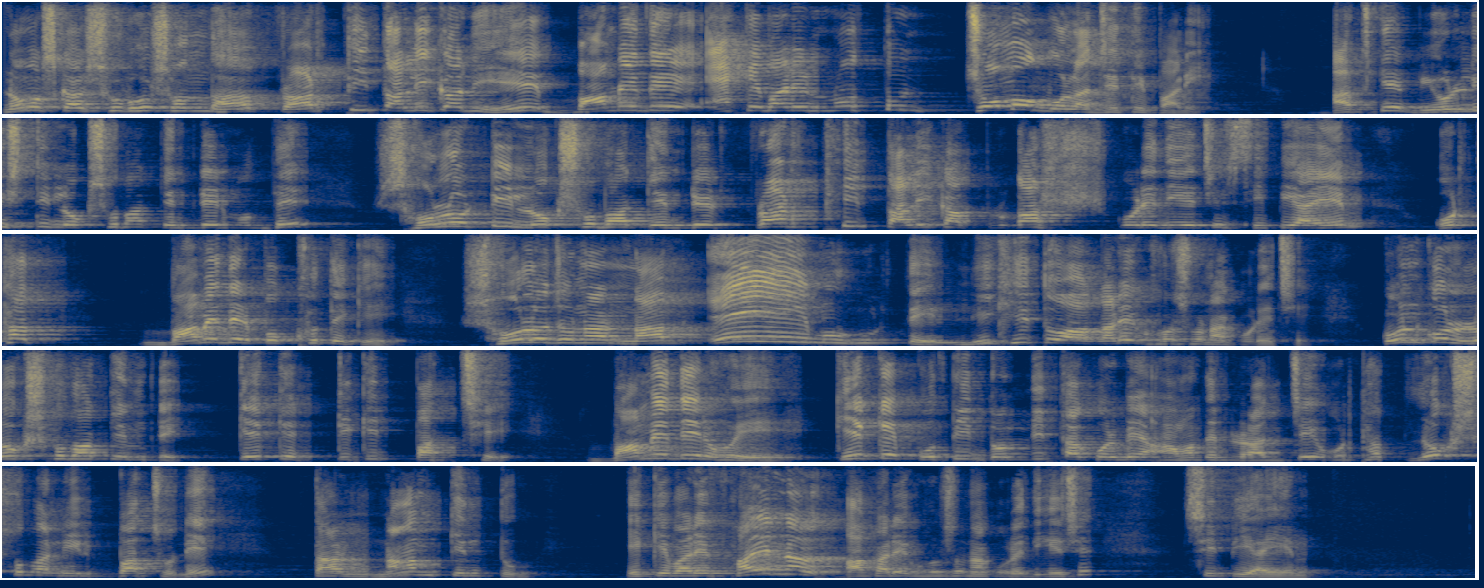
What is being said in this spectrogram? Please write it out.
নমস্কার, শুভ সন্ধ্যা। প্রার্থী তালিকা নিয়ে বামেদের একেবারে নতুন চমক বলা যেতে পারে। আজকে বিয়াল্লিশটি লোকসভা কেন্দ্রের মধ্যে ষোলোটি লোকসভা কেন্দ্রের প্রার্থী তালিকা প্রকাশ করে দিয়েছে সিপিআইএম। অর্থাৎ বামেদের পক্ষ থেকে ষোলো জনার নাম এই মুহূর্তে লিখিত আকারে ঘোষণা করেছে। কোন কোন লোকসভা কেন্দ্রে কে কে টিকিট পাচ্ছে? বামেদের হয়ে কে কে প্রতিদ্বন্দ্বিতা করবে আমাদের রাজ্যে, অর্থাৎ লোকসভা নির্বাচনে, তার নাম কিন্তু একেবারে ফাইনাল আকারে ঘোষণা করে দিয়েছে সিপিআইএম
